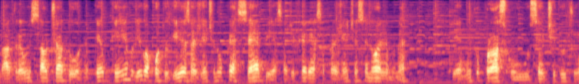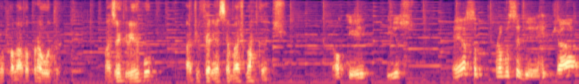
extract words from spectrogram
ladrão e salteador. Né? Porque, porque em língua portuguesa a gente não percebe essa diferença, para a gente é sinônimo, né? E é muito próximo o sentido de uma palavra para outra. Mas em grego a diferença é mais marcante. Ok, isso. Essa, para você ver, já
